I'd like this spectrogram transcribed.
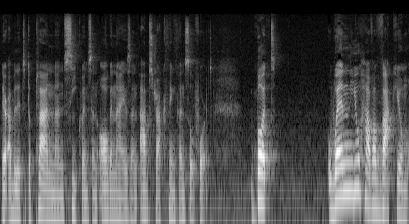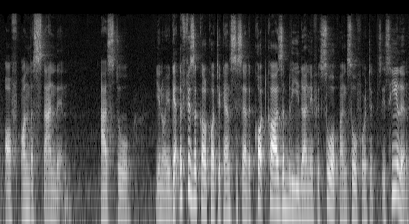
their ability to plan and sequence and organize and abstract think and so forth. But when you have a vacuum of understanding as to, you know, you get the physical cut, you can see the cut causes a bleed, and if it's soap and so forth, it's, it's healing.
